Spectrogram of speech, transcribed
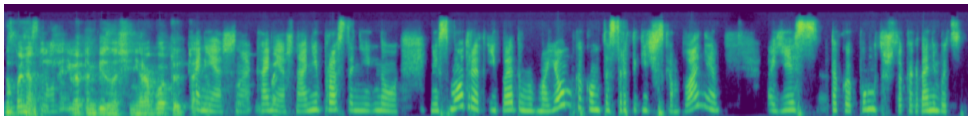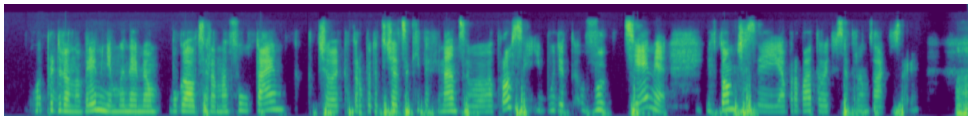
Ну, понятно, если они в этом бизнесе не работают. Конечно, они конечно. Они просто не, ну, не смотрят, и поэтому в моем каком-то стратегическом плане есть такой пункт, что когда-нибудь в определенном времени мы наймем бухгалтера на full time, человек, который будет отвечать за какие-то финансовые вопросы и будет в теме, и в том числе и обрабатывать все транзакции. Угу.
